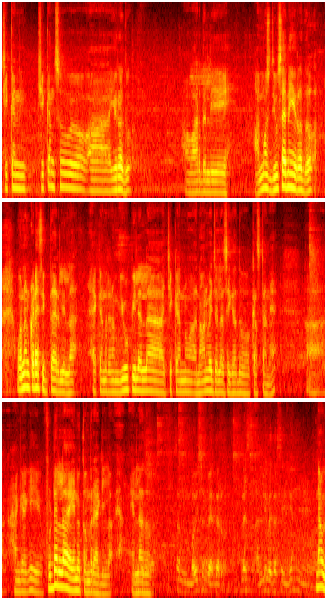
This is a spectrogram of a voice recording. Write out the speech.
ಚಿಕನ್ ಚಿಕನ್ಸು ಇರೋದು. ವಾರದಲ್ಲಿ ಆಲ್ಮೋಸ್ಟ್ ದಿವಸನೇ ಇರೋದು. ಒಂದೊಂದು ಕಡೆ ಸಿಗ್ತಾ ಇರಲಿಲ್ಲ. ಯಾಕಂದರೆ ನಮ್ಗೆ ಯು ಪಿಲೆಲ್ಲ ಚಿಕನ್ನು ನಾನ್ ವೆಜ್ ಎಲ್ಲ ಸಿಗೋದು ಕಷ್ಟನೇ. ಹಾಗಾಗಿ ಫುಡ್ಡೆಲ್ಲ ಏನೂ ತೊಂದರೆ ಆಗಿಲ್ಲ. ಎಲ್ಲದು. ನಾವು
